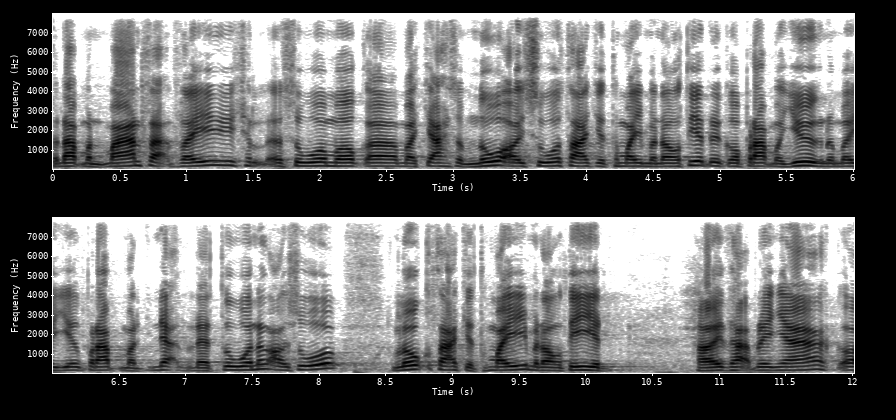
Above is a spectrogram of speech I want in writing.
ស្ដាប់មិនបានសាក់សីសួរមកម្ចាស់សំណួរឲ្យសួរសារជាថ្មីម្ដងទៀតឬក៏ប្រាប់មកយើងដើម្បីយើងប្រាប់មកអ្នកដែលសួរហ្នឹងឲ្យសួរលោកសារជាថ្មីម្ដងទៀតហើយថាប្រញ្ញាក៏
